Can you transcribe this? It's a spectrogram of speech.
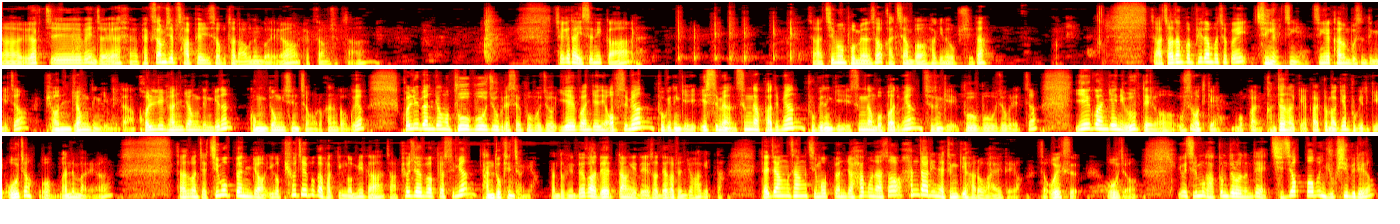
자, 요약집에 이제 134페이지서부터 나오는 거예요. 134. 책에 다 있으니까 자, 지문 보면서 같이 한번 확인해 봅시다. 자, 저당권 피담보 채권이 증액, 증액. 증액하면 무슨 등기죠? 변경 등기입니다. 권리 변경 등기는 공동 신청으로 하는 거고요. 권리 변경은 부부주 그랬어요. 부부주. 이해관계이 없으면 부기 등기, 있으면 승낙 받으면 부기 등기, 승낙 못 받으면 주등기, 부부주 그랬죠. 이해관계인이 없대요. 없으면 어떻게? 뭐 간단하게 깔끔하게 부기 등기. 오죠? 오, 맞는 말이에요. 자, 두 번째 지목 변경. 이거 표제부가 바뀐 겁니다. 자, 표제부 바뀌었으면 단독 신청이요. 단독. 내가 내 땅에 대해서 내가 변경하겠다. 대장상 지목 변경하고 나서 한 달 이내 등기하러 와야 돼요. 그래서 OX 오죠. 이거 질문 가끔 들어오는데 지적법은 60일이에요.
